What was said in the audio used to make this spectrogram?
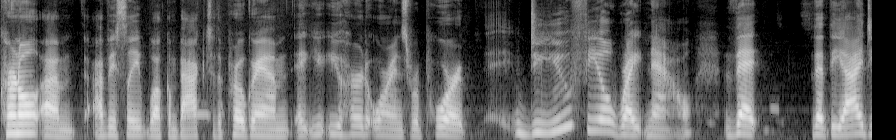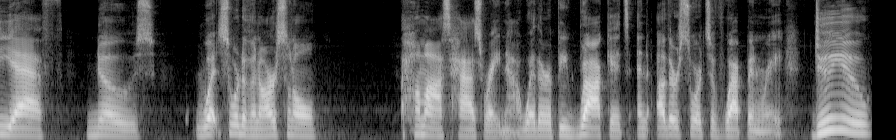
Colonel, um, obviously, welcome back to the program. Uh, you, you, heard Oren's report. Do you feel right now that that the IDF knows what sort of an arsenal Hamas has right now, whether it be rockets and other sorts of weaponry? Do you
